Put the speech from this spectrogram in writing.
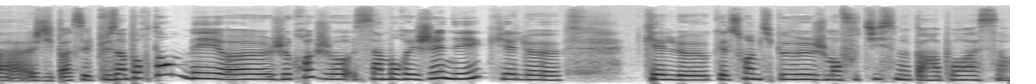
euh, je dis pas que c'est le plus important, mais je crois que je, ça m'aurait gêné qu'elles qu'elles qu soient un petit peu je m'en foutisme par rapport à ça.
